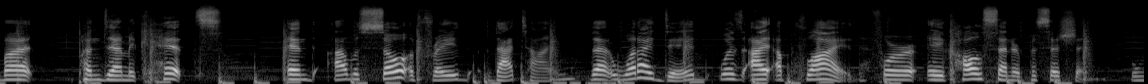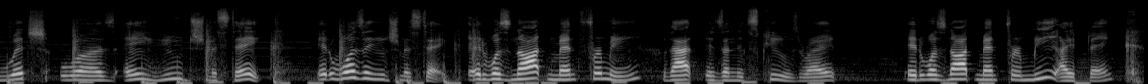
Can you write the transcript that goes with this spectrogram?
But pandemic hits and I was so afraid that time that what I did was I applied for a call center position, which was a huge mistake. It was a huge mistake. It was not meant for me. That is an excuse, right? It was not meant for me, I think,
